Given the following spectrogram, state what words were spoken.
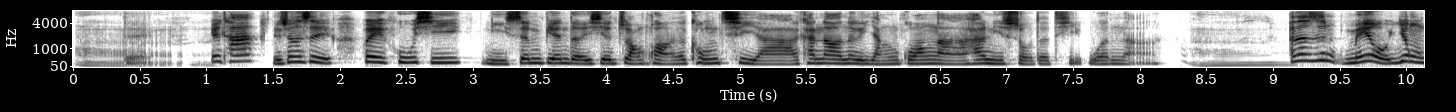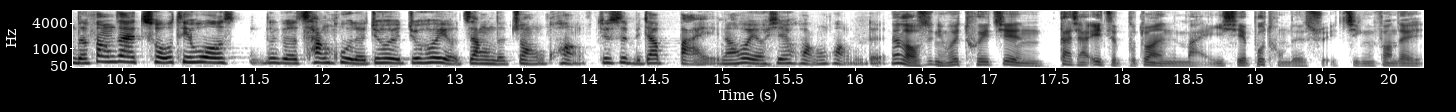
哦，对，因为它也算是会呼吸你身边的一些状况，那空气啊，看到那个阳光啊，还有你手的体温啊。啊、但是没有用的，放在抽屉或那个仓库的，就会就会有这样的状况，就是比较白，然后有些黄黄的。那老师，你会推荐大家一直不断买一些不同的水晶放在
